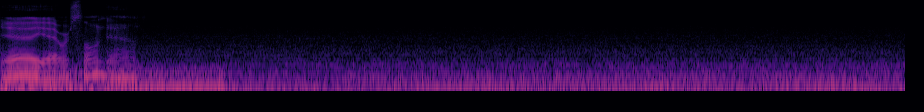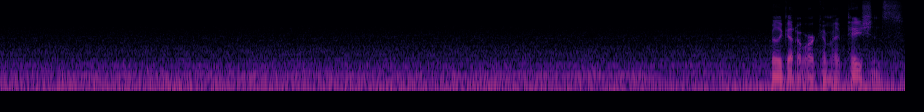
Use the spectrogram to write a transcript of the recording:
Yeah, yeah, we're slowing down. Really got to work on my patience.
